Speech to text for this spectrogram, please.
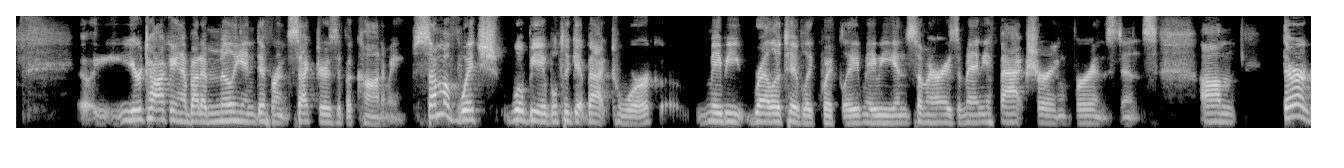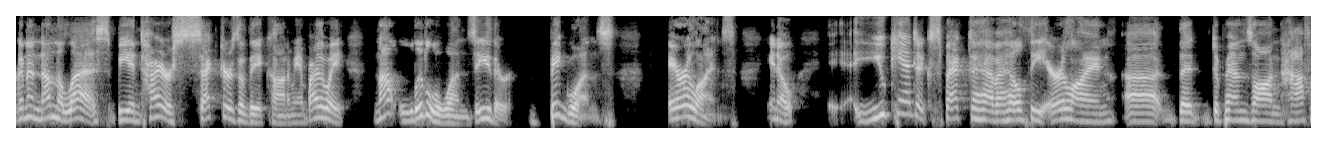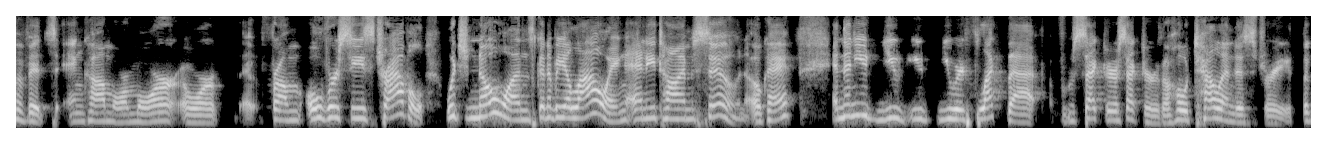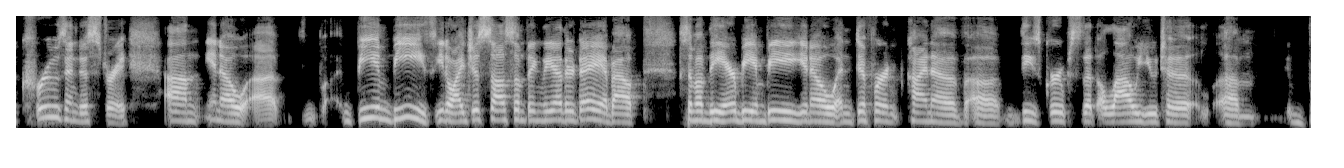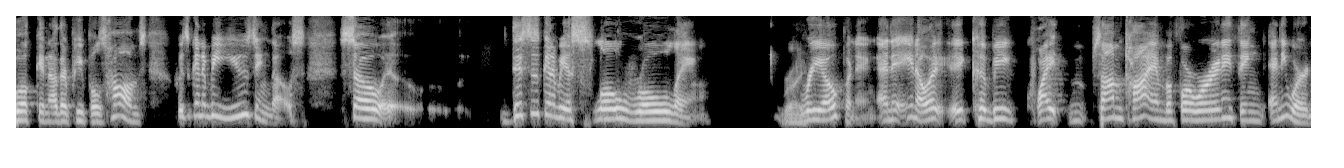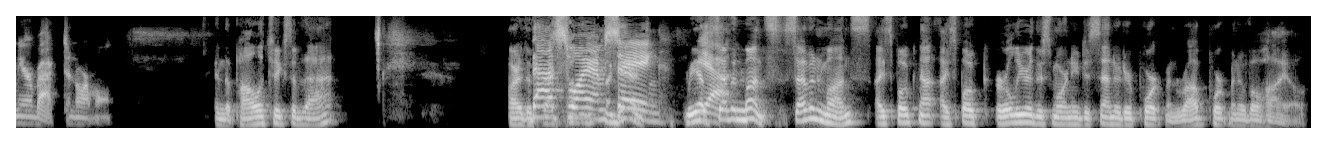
uh, you're talking about a million different sectors of economy, some of which will be able to get back to work maybe relatively quickly, maybe in some areas of manufacturing, for instance. Um, there are going to nonetheless be entire sectors of the economy and by the way not little ones either big ones airlines. You know you can't expect to have a healthy airline uh, that depends on half of its income or more or uh, from overseas travel which no one's going to be allowing anytime soon okay? And then you you you you reflect that from sector to sector the hotel industry the cruise industry um, you know uh, b&b's you know i just saw something the other day about some of the airbnb you know and different kind of uh, these groups that allow you to um, book in other people's homes who's going to be using those so uh, this is going to be a slow rolling right. reopening and it, you know it, it could be quite some time before we're anything anywhere near back to normal and the politics of that are the that's why i'm Again, saying we have yeah. seven months seven months. I spoke not i spoke earlier this morning to senator portman rob portman of ohio.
